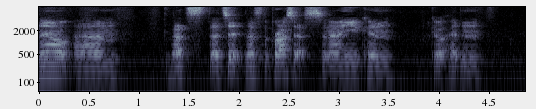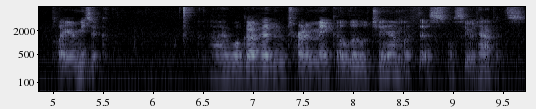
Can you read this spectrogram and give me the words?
Now um, that's that's it. That's the process. So now you can go ahead and play your music. I will go ahead and try to make a little jam with this. We'll see what happens.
